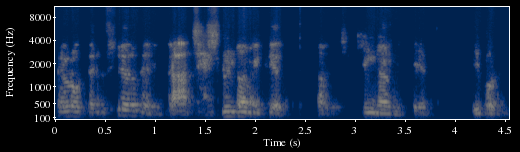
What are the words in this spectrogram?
셀로 때는 틀려도 되니까 자신감 있게 자신감 있게 이번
